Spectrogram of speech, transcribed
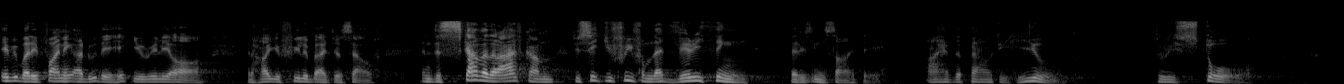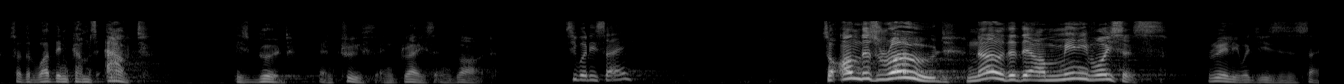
everybody finding out who the heck you really are and how you feel about yourself. And discover that I've come to set you free from that very thing that is inside there. I have the power to heal, to restore, so that what then comes out is good and truth and grace and God. See what he's saying? So on this road, know that there are many voices, really, what Jesus is saying.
